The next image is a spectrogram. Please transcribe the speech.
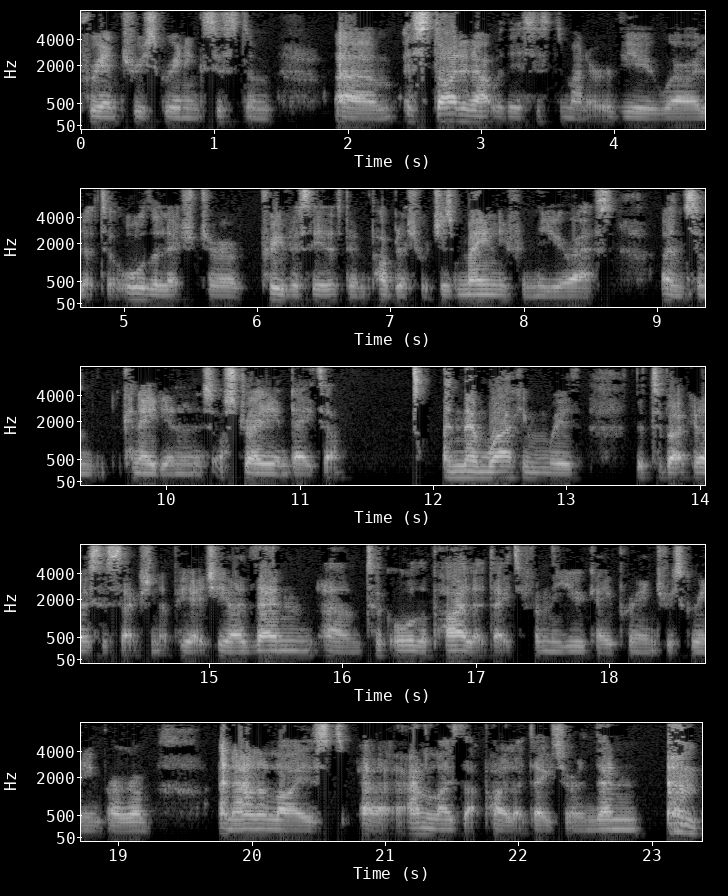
pre-entry screening system um, it started out with a systematic review where I looked at all the literature previously that's been published, which is mainly from the US and some Canadian and Australian data. And then working with the tuberculosis section at PHE, I then um, took all the pilot data from the UK pre-entry screening program and analyzed uh, analyzed that pilot data and then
